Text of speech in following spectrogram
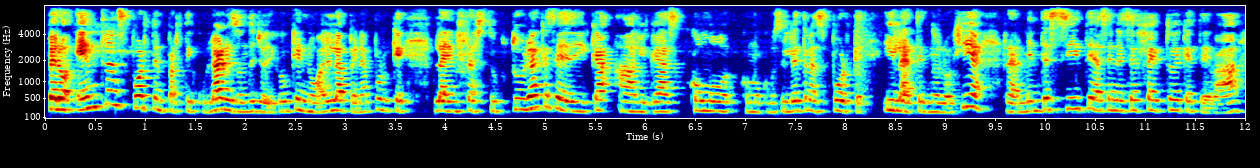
pero en transporte en particular es donde yo digo que no vale la pena porque la infraestructura que se dedica al gas como, como combustible de transporte y la tecnología realmente sí te hacen ese efecto de que te va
